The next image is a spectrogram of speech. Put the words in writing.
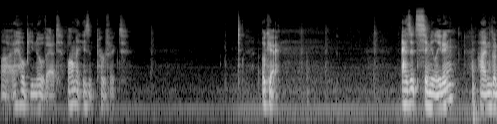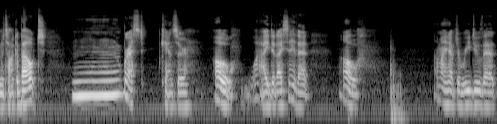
Uh, I hope you know that. Vomit isn't perfect. Okay. As it's simulating, I'm going to talk about mm, breast cancer. Oh, why did I say that? Oh, I might have to redo that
